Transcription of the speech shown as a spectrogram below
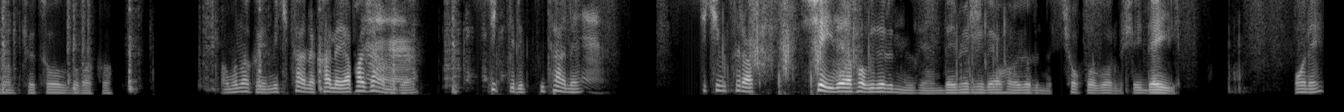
Lan kötü oldu bak o. Amına koyayım iki tane kale yapacağınıza siktirip bir tane sikim tırak şey de yapabilirdiniz yani demirci de yapabilirdiniz. Çok da zor bir şey değil. O ne?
